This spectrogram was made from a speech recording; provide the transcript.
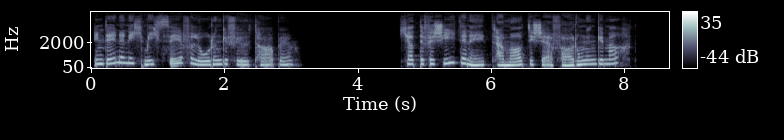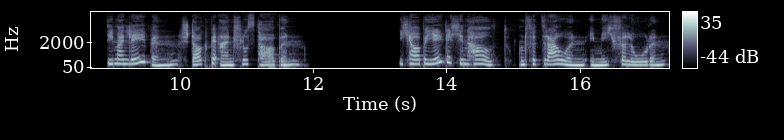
in denen ich mich sehr verloren gefühlt habe. Ich hatte verschiedene traumatische Erfahrungen gemacht, die mein Leben stark beeinflusst haben. Ich habe jeglichen Halt und Vertrauen in mich verloren.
